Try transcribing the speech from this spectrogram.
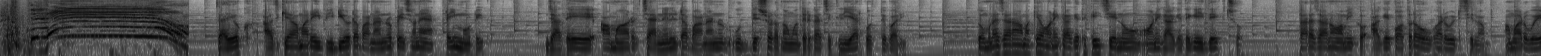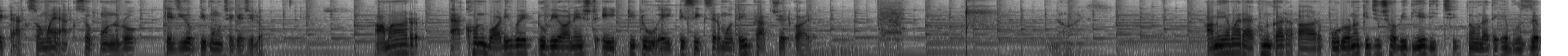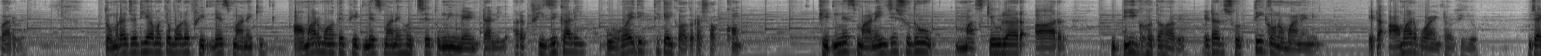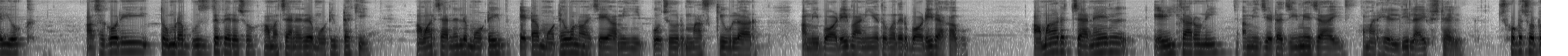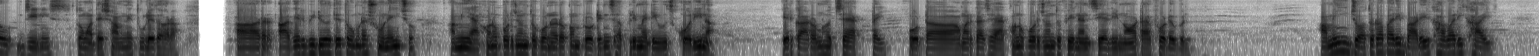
যাই হোক আজকে আমার এই ভিডিওটা বানানোর পেছনে একটাই মোটিভ যাতে আমার চ্যানেলটা বানানোর উদ্দেশ্যটা তোমাদের কাছে ক্লিয়ার করতে পারি। তোমরা যারা আমাকে অনেক আগে থেকেই চেনো অনেক আগে থেকেই দেখছ তারা জানো আমি আগে কতটা ওভারওয়েট ছিলাম। আমার ওয়েট এক সময় একশো পনেরো কেজি অবধি পৌঁছে গেছিল। আমার এখন body weight to be honest eighty two eighty সিক্সের মধ্যেই ফ্লাকচুয়েট করে। আমি আমার এখনকার আর পুরনো কিছু ছবি দিয়ে দিচ্ছি, তোমরা দেখে বুঝতে পারবে। তোমরা যদি আমাকে বলো ফিটনেস মানে কি? আমার মতে ফিটনেস মানে হচ্ছে তুমি মেন্টালি আর ফিজিক্যালি উভয় দিক থেকেই কতটা সক্ষম। ফিটনেস মানেই যে শুধু মাস্কিউলার আর বিগ হতে হবে, এটার সত্যিই কোনো মানে নেই। এটা আমার পয়েন্ট অফ ভিউ যাই হোক, আশা করি তোমরা বুঝতে পেরেছ আমার চ্যানেলের মোটিভটা কি। আমার চ্যানেলের মোটিভ এটা মোটেও নয় যে আমি প্রচুর মাস্কিউলার, আমি বডি বানিয়ে তোমাদের বডি দেখাবো। আমার চ্যানেল এই কারণেই আমি যেটা জিমে যাই, আমার হেলদি লাইফস্টাইল ছোট ছোট জিনিস তোমাদের সামনে তুলে ধরা। আর আগের ভিডিওতে তোমরা শুনেইছো, আমি এখনও পর্যন্ত কোনো রকম প্রোটিন সাপ্লিমেন্ট ইউজ করি না। এর কারণ হচ্ছে একটাই, ওটা আমার কাছে এখনও পর্যন্ত ফিনান্সিয়ালি নট অ্যাফোর্ডেবল আমি যতটা পারি বাড়ির খাবারই খাই।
